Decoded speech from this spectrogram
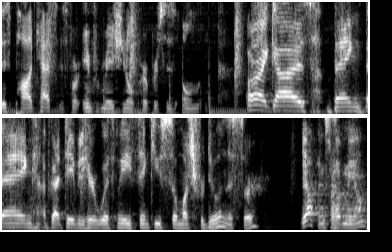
This podcast is for informational purposes only. All right, guys, bang, bang. I've got David here with me. Thank you so much for doing this, sir. Yeah, thanks for having me on.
